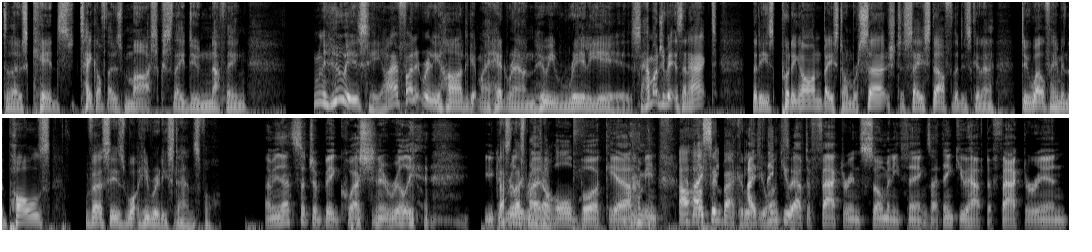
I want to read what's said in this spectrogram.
to those kids, take off those masks, they do nothing. I mean, who is he? I find it really hard to get my head around who he really is. How much of it is an act that he's putting on based on research to say stuff that is going to do well for him in the polls versus what he really stands for? I mean, that's such a big question. It really, you could that's, really that's write a whole book. Yeah, I mean, I'll, I'll sit back and let I you. I think you have to factor in so many things. I think you have to factor in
